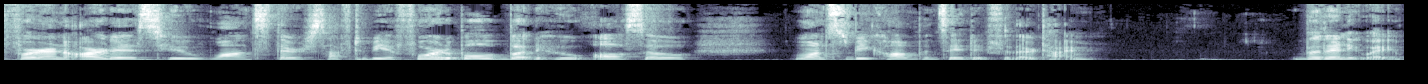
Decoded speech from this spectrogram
for an artist who wants their stuff to be affordable, but who also wants to be compensated for their time. But anyway,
